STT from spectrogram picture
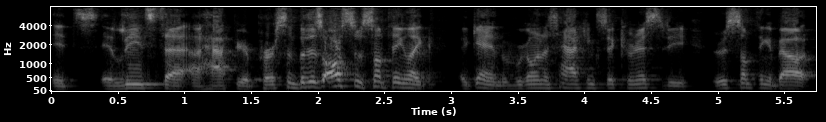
it's it leads to a happier person. But there's also something like again we're going to hacking synchronicity. There is something about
